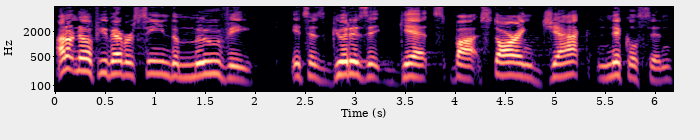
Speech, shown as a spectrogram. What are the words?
I don't know if you've ever seen the movie It's As Good as It Gets, by, starring Jack Nicholson.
